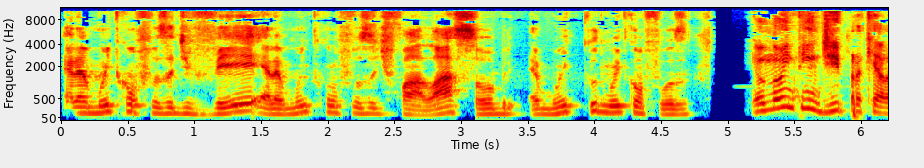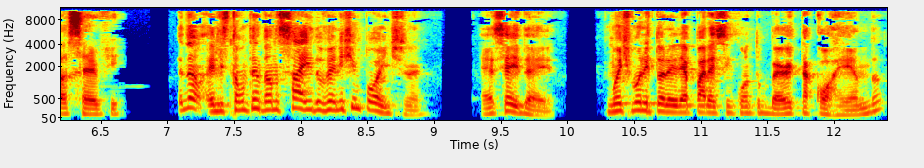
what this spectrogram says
Ela é muito confusa de ver, ela é muito confusa de falar sobre, é muito tudo muito confuso. Eu não entendi para que ela serve. Não, eles estão tentando sair do Vanishing Point, né? Essa é a ideia. O Monitor ele aparece enquanto o Barry tá correndo.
